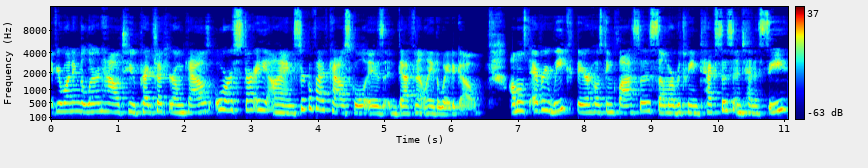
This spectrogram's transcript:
If you're wanting to learn how to preg check your own cows or start AIing, Circle 5 Cow School is definitely the way to go. Almost every week, they are hosting classes somewhere between Texas and Tennessee.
